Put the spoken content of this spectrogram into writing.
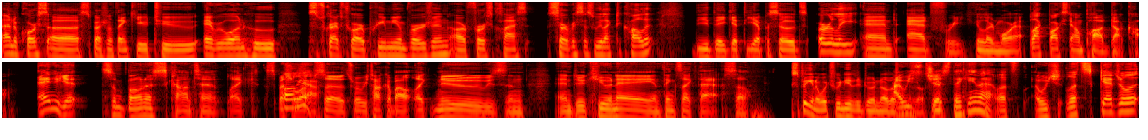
And of course, a special thank you to everyone who subscribes to our premium version, our first class service, as we like to call it. They get the episodes early and ad free. You can learn more at blackboxdownpod.com. and you get some bonus content like special Oh, yeah. episodes where we talk about like news and and do Q&A and things like that. So, Speaking of which, we need to do another I was just thinking that. Let's we should, let's schedule it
